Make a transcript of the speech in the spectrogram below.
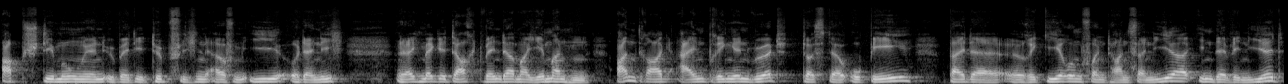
Abstimmungen über die Tüpfelchen auf dem i oder nicht. Da habe ich mir gedacht, wenn da mal jemand einen Antrag einbringen wird, dass der OB bei der Regierung von Tansania interveniert,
